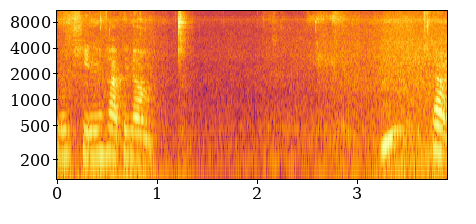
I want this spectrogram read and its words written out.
ลูกชิ้นค่ะพี่น้องครับ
